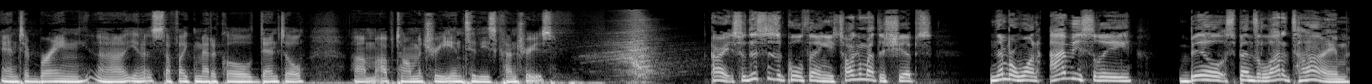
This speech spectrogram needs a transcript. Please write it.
and to bring uh, you know stuff like medical, dental, um, optometry into these countries. All right, so this is a cool thing. He's talking about the ships. Number one, obviously, Bill spends a lot of time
